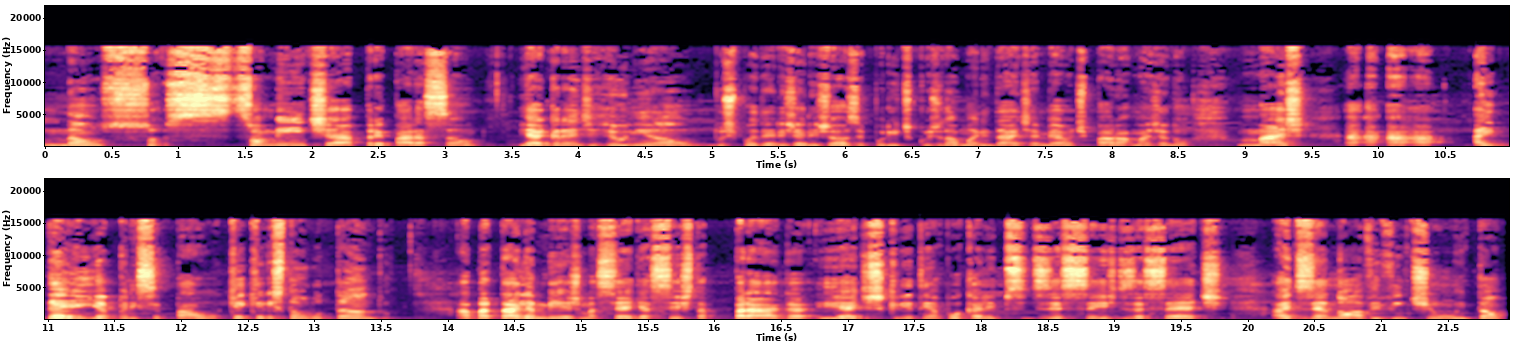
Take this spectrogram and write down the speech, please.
não so somente a preparação e a grande reunião dos poderes religiosos e políticos da humanidade rebelde para o Armagedon, mas a, a, a a ideia principal, o que, que eles estão lutando. A batalha mesma segue a sexta praga e é descrita em Apocalipse 16, 17 a 19 21. Então,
